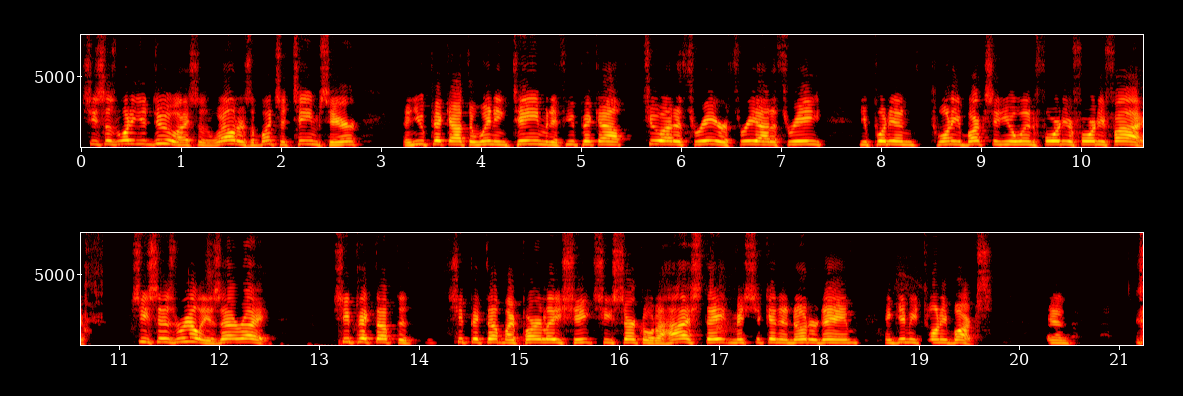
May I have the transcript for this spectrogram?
She says, "What do you do?" I said, "Well, there's a bunch of teams here, and you pick out the winning team, and if you pick out two out of three or three out of three, you put in twenty bucks and you'll win forty or forty-five." She says, "Really? Is that right?" She picked up the she picked up my parlay sheet. She circled Ohio State, Michigan, and Notre Dame, and give me twenty bucks. And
